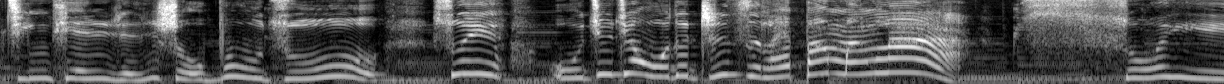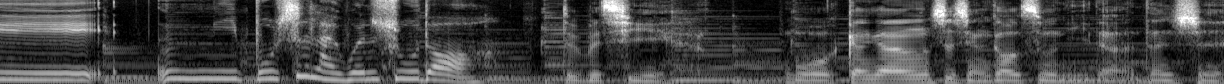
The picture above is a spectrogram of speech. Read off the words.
今天人手不足，所以我就叫我的侄子来帮忙啦。所以你不是来温书的、哦？对不起，我刚刚是想告诉你的，但是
